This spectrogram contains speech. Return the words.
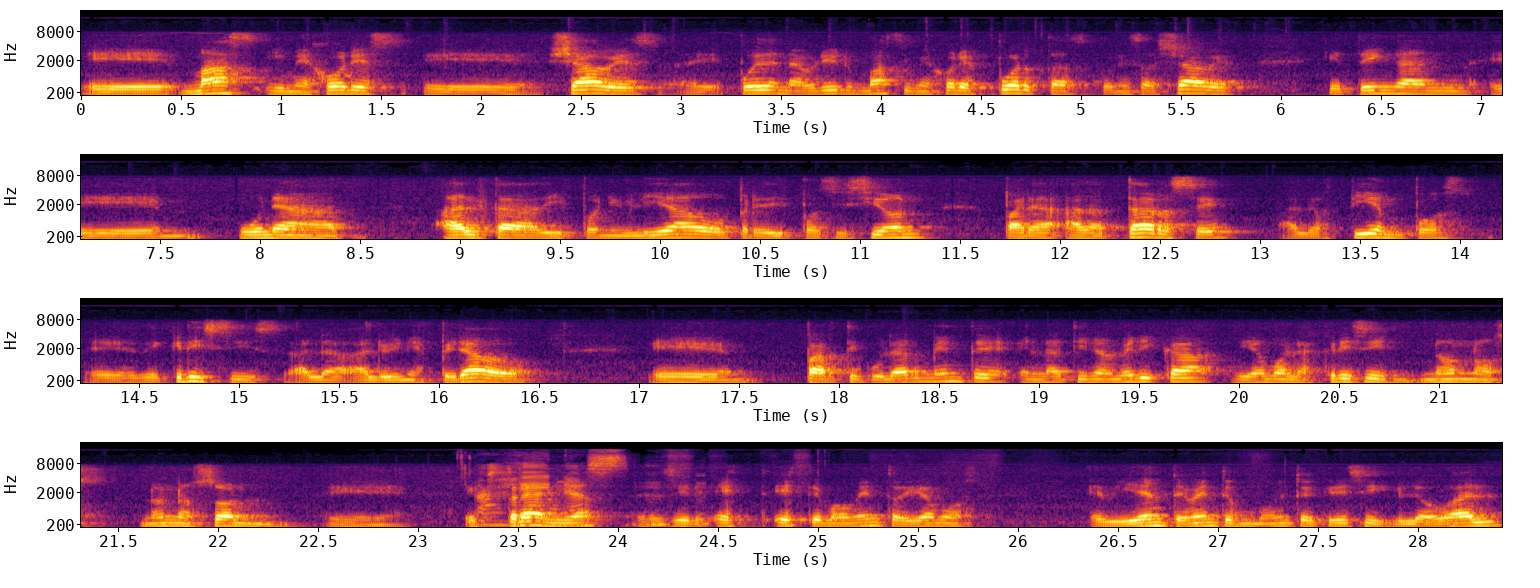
eh, más y mejores eh, llaves, eh, pueden abrir más y mejores puertas con esas llaves, que tengan una alta disponibilidad o predisposición para adaptarse a los tiempos de crisis, a, lo inesperado. Particularmente en Latinoamérica, digamos, las crisis no nos, no nos son extrañas, es decir, este, momento, digamos, evidentemente es un momento de crisis global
